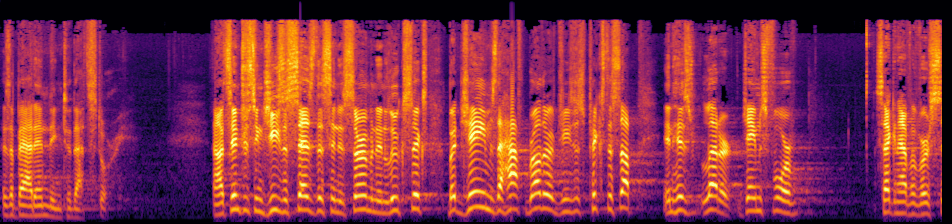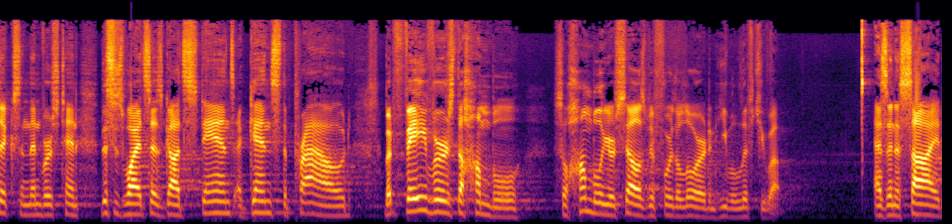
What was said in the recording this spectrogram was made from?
there's a bad ending to that story. Now, it's interesting, Jesus says this in his sermon in Luke 6, but James, the half brother of Jesus, picks this up in his letter, James 4, second half of verse 6, and then verse 10. This is why it says, God stands against the proud, but favors the humble. So humble yourselves before the Lord, and He will lift you up. As an aside,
